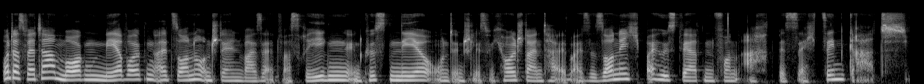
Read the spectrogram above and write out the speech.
Und das Wetter, morgen mehr Wolken als Sonne und stellenweise etwas Regen, in Küstennähe und in Schleswig-Holstein teilweise sonnig, bei Höchstwerten von 8 bis 16 Grad.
